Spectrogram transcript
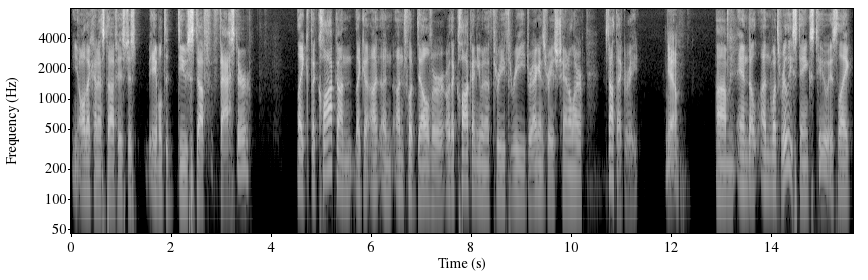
you know, all that kind of stuff is just able to do stuff faster. Like the clock on like a, an unflipped Delver or the clock on even a three three Dragon's Rage Channeler, it's not that great. Yeah. Um, and uh, and what's really stinks too is like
